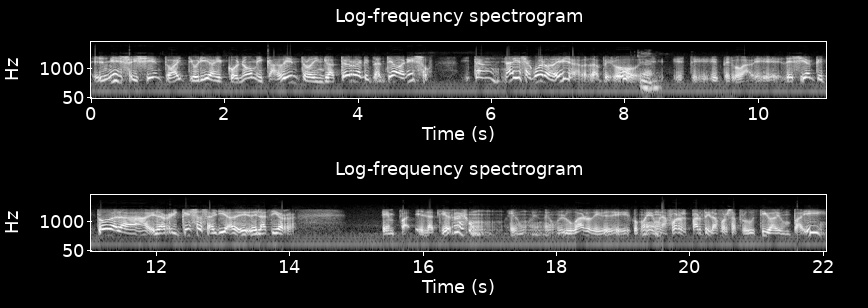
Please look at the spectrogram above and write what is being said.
en 1600 hay teorías económicas dentro de Inglaterra que planteaban eso nadie se acuerda de ella, ¿verdad? Pero, este, pero eh, decían que toda la, riqueza salía de, la tierra. En, la tierra es un, es un, lugar de, como es una fuerza, parte de la fuerza productiva de un país.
